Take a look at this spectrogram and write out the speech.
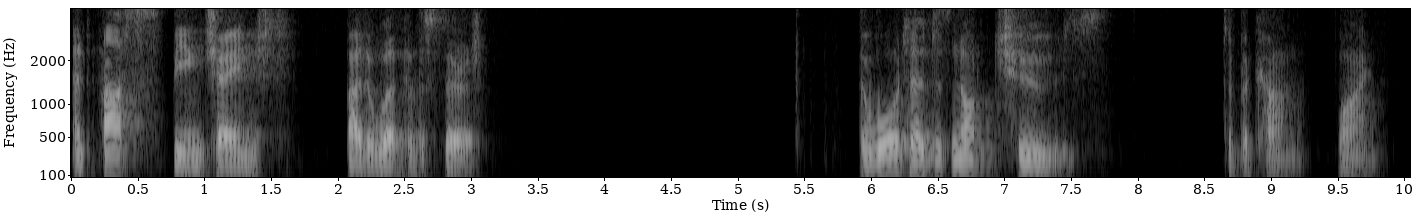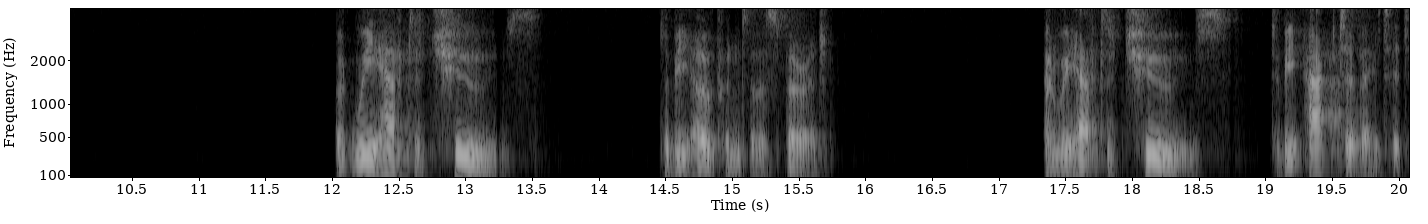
and us being changed by the work of the Spirit. The water does not choose to become wine, but we have to choose to be open to the Spirit. And we have to choose to be activated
